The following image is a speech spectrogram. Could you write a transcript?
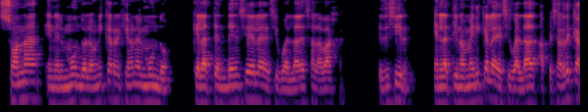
zona en el mundo, la única región en el mundo que la tendencia de la desigualdad es a la baja. Es decir, en Latinoamérica la desigualdad, a pesar de que,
